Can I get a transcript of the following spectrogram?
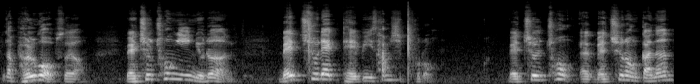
그러니까 별거 없어요. 매출 총이익률은 매출액 대비 30%. 매출 총 에, 매출 원가는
